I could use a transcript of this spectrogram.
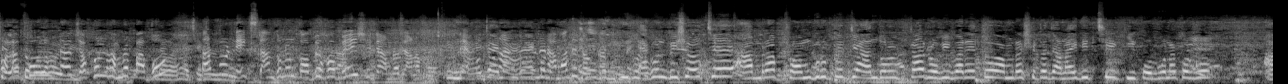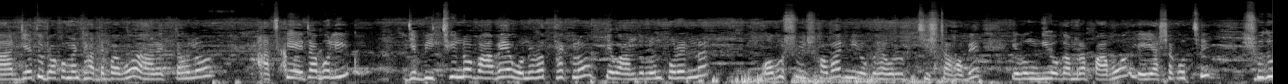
ফলাফলটা যখন আমরা পাবো তারপর নেক্সট আন্দোলন কবে হবে সেটা আমরা জানাব। এখন- আমাদের এখন বিষয় হচ্ছে আমরা ফর্ম গ্রুপের যে আন্দোলনটা রবিবারে তো আমরা সেটা জানাই দিচ্ছি কি করব না করব। আর যেহেতু ডকুমেন্ট হাতে পাবো আর একটা হলো আজকে এটা বলি যে বিচ্ছিন্নভাবে অনুরোধ থাকল কেউ আন্দোলন করেন না। অবশ্যই সবার নিয়োগ হওয়ার চেষ্টা হবে এবং নিয়োগ আমরা পাবো, এই আশা করছি। শুধু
